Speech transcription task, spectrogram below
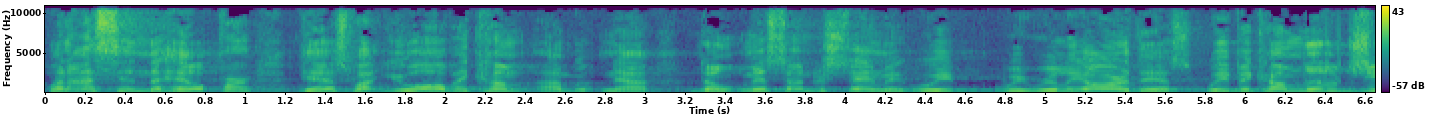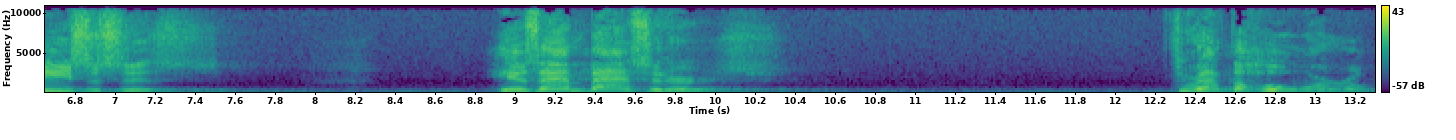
When I send the helper, guess what? You all become, I'm, now don't misunderstand me. We, we really are this. We become little Jesuses his ambassadors throughout the whole world.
